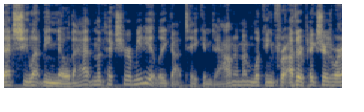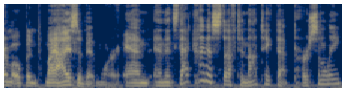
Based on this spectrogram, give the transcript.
that she let me know that and the picture immediately got taken down and i'm looking for other pictures where i'm opened my eyes a bit more and and it's that kind of stuff to not take that personally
